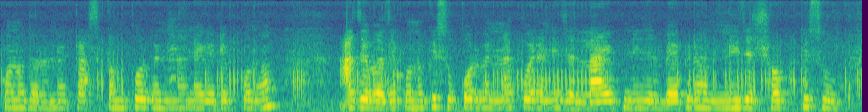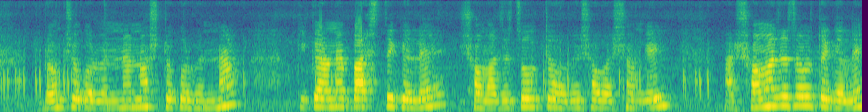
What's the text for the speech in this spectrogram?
কোনো ধরনের কাজকাম করবেন না। নেগেটিভ কোনো আজে বাজে কোনো কিছু করবেন না। করে নিজের লাইফ নিজের ব্যাকগ্রাউন্ড নিজের সব কিছু ধ্বংস করবেন না, নষ্ট করবেন না। কি কারণে? বাঁচতে গেলে সমাজে চলতে হবে সবার সঙ্গেই। আর সমাজে চলতে গেলে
